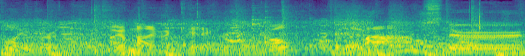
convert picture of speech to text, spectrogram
flavor in there. Like I'm not even kidding. Oh, lobster.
